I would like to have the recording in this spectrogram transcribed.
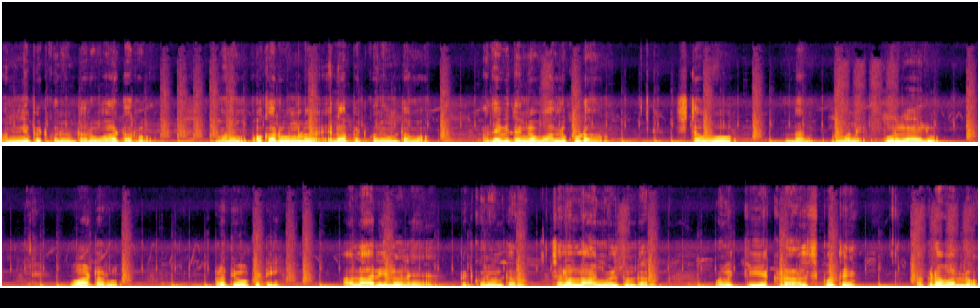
అన్నీ పెట్టుకొని ఉంటారు వాటరు. మనం ఒక రూమ్లో ఎలా పెట్టుకొని ఉంటామో అదేవిధంగా వాళ్ళు కూడా స్టవ్ దాని మన కూరగాయలు వాటరు ప్రతి ఒక్కటి ఆ లారీలోనే పెట్టుకొని ఉంటారు. చాలా లాంగ్ వెళ్తుంటారు. వాళ్ళకి ఎక్కడ అలసిపోతే అక్కడ వాళ్ళు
